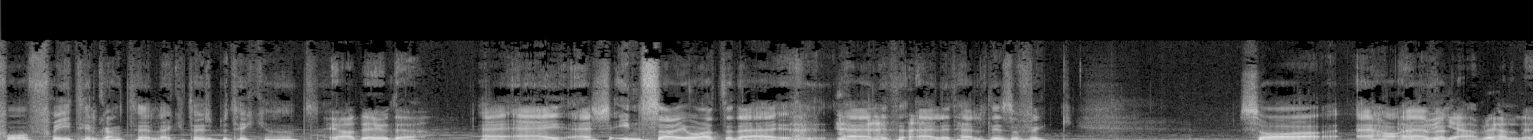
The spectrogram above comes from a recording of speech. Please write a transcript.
få fri tilgang til leketøysbutikken. Sant? Ja, det er jo det. Jeg, jeg, jeg innser jo at det er, jeg, er litt, jeg er litt heldig som fikk Så jeg, har, jeg, er jævlig heldig.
